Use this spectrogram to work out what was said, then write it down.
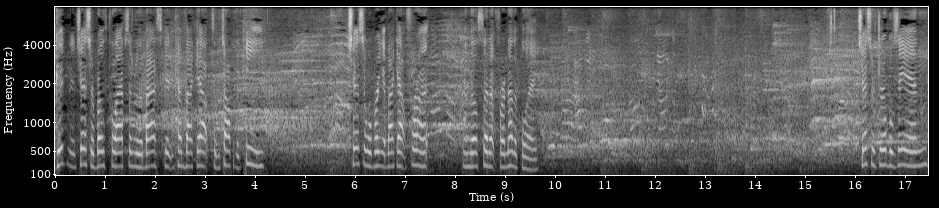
Gooden and Chester both collapse under the basket and come back out to the top of the key. Chester will bring it back out front and they'll set up for another play. Chester dribbles in,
